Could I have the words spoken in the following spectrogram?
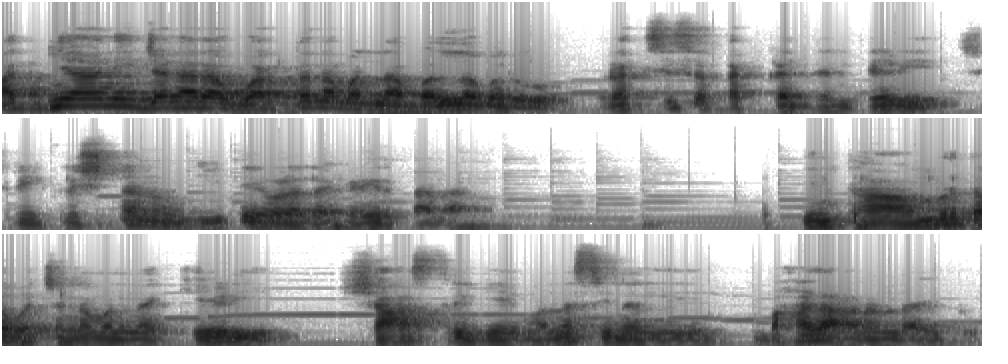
ಅಜ್ಞಾನಿ ಜನರ ವರ್ತನವನ್ನ ಬಲ್ಲವರು ರಕ್ಷಿಸತಕ್ಕದ್ದಂತೇಳಿ ಶ್ರೀಕೃಷ್ಣನು ಗೀತೆಯೊಳಗ ಹೇಳಿರ್ತಾನ. ಇಂಥ ಅಮೃತ ವಚನವನ್ನ ಕೇಳಿ ಶಾಸ್ತ್ರಿಗೆ ಮನಸ್ಸಿನಲ್ಲಿ ಬಹಳ ಆನಂದ ಆಯಿತು.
